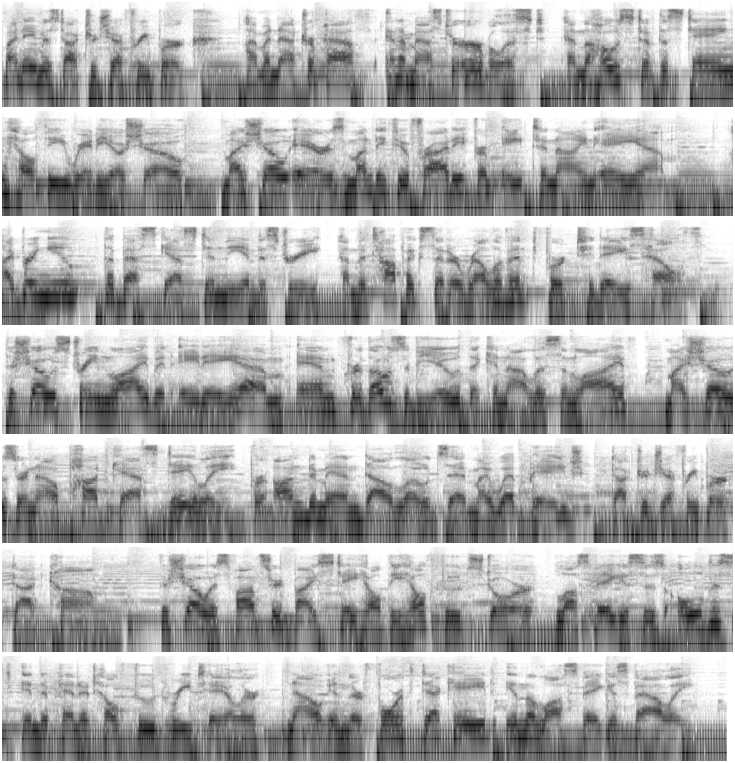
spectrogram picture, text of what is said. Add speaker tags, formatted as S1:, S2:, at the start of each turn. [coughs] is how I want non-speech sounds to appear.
S1: My name is Dr. Jeffrey Burke. I'm a naturopath and a master herbalist, and the host of the Staying Healthy radio show. My show airs Monday through Friday from 8 to 9 a.m. I bring you the best guest in the industry and the topics that are relevant for today's health. The shows stream live at 8 a.m., and for those of you that cannot listen live, my shows are now podcast daily for on demand downloads at my webpage, drjeffreyburke.com. The show is sponsored by Stay Healthy Health Food Store, Las Vegas's oldest independent health food retailer, now in their fourth decade in the Las Vegas Valley.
